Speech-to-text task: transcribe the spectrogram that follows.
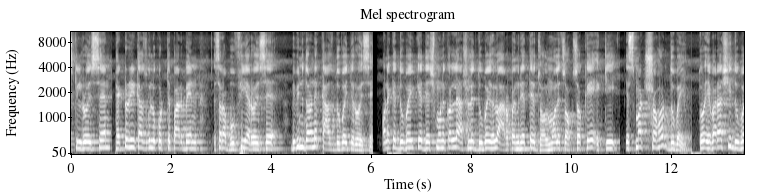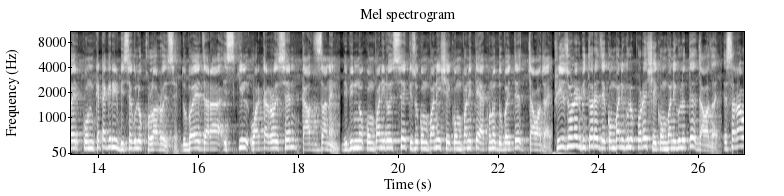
স্কিল রয়েছেন, ফ্যাক্টরির কাজগুলো করতে পারবেন। এছাড়া বুফিয়া রয়েছে, বিভিন্ন ধরনের কাজ দুবাইতে রয়েছে। অনেকে দুবাইকে দেশ মনে করলে আসলে দুবাই হলো আরব আমিরাতের ঝলমলে চকচকে একটি স্মার্ট শহর দুবাই। তো এবার আসি দুবাইয়ের কোন ক্যাটাগরির ভিসাগুলো খোলা রয়েছে? দুবাইয়ে যারা স্কিল ওয়ার্কার রয়েছেন, কাজ জানেন। বিভিন্ন কোম্পানি রয়েছে, কিছু কোম্পানি সেই কোম্পানিতে এখনও দুবাইতে যাওয়া যায়। ফ্রি জোনের ভিতরে যে কোম্পানিগুলো পড়ে, সেই কোম্পানিগুলোতে যাওয়া যায়। এছাড়াও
